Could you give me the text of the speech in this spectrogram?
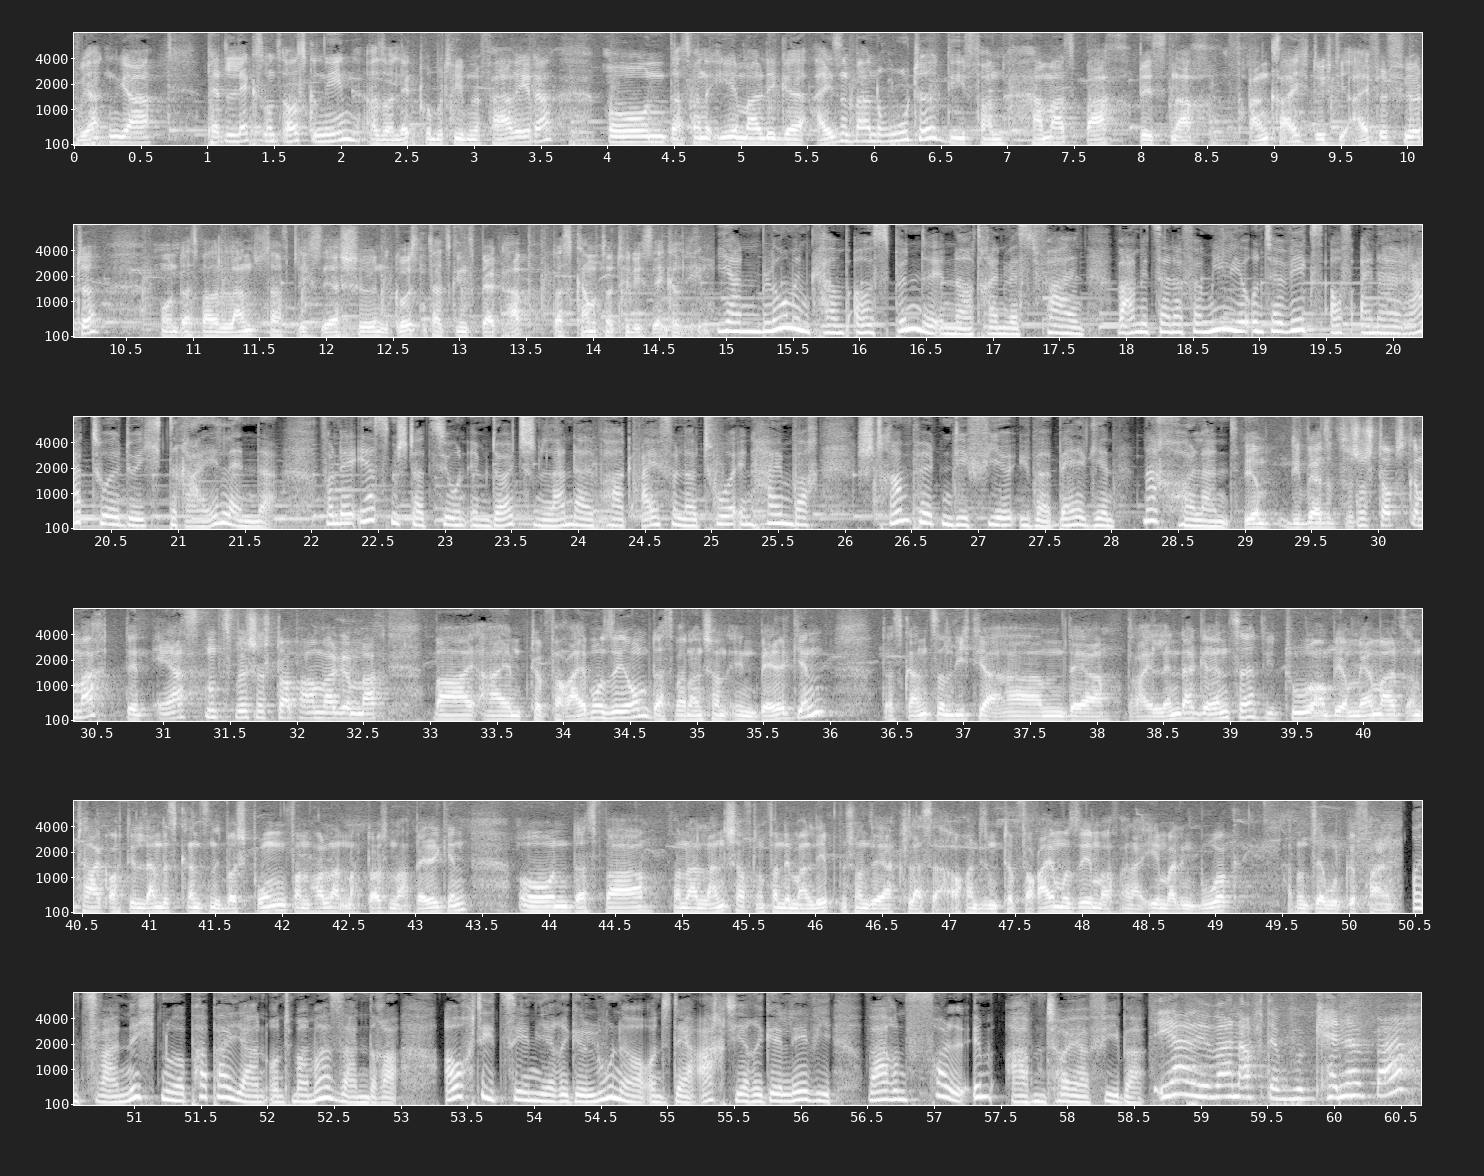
Wir hatten ja Pedelecs uns ausgeliehen, also elektrobetriebene Fahrräder. Und das war eine ehemalige Eisenbahnroute, die von Hammersbach bis nach Frankreich durch die Eifel führte. Und das war landschaftlich sehr schön. Größtenteils ging es bergab. Das kam uns natürlich sehr gelegen. Jan Blumenkamp aus Bünde in Nordrhein-Westfalen war mit seiner Familie unterwegs auf einer Radtour durch drei Länder. Von der ersten Station im deutschen Landalpark Eifeler Tor in Heimbach strampelten die vier über Belgien nach Holland. Wir haben diverse Zwischenstopps gemacht. Den ersten Zwischenstopp haben wir gemacht bei einem Töpfereimuseum. Das war dann schon in Belgien. Das Ganze liegt ja an der Drei-Länder-Grenze, die Tour. Und wir haben mehrmals am Tag auch die Landesgrenzen übersprungen, von Holland nach Deutschland nach Belgien. Und das war von der Landschaft und von dem Erlebten schon sehr klasse. Auch an diesem Töpfereimuseum auf einer ehemaligen Burg. Hat uns sehr gut gefallen. Und zwar nicht nur Papa Jan und Mama Sandra. Auch die zehnjährige Luna und der achtjährige Levi waren voll im Abenteuerfieber. Ja, wir waren auf der Burg Kennebach.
